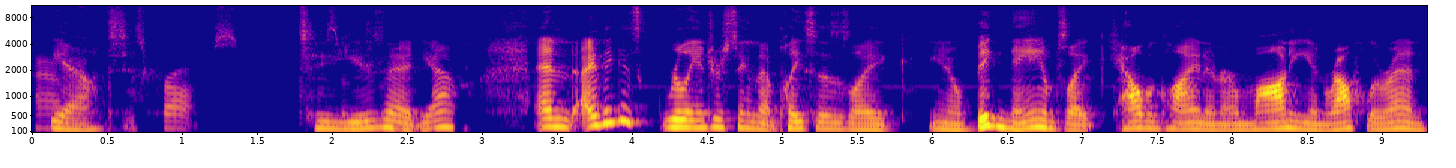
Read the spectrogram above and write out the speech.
have yeah, these crops. to use it, yeah. And I think it's really interesting that places like, you know, big names like Calvin Klein and Armani and Ralph Lauren,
